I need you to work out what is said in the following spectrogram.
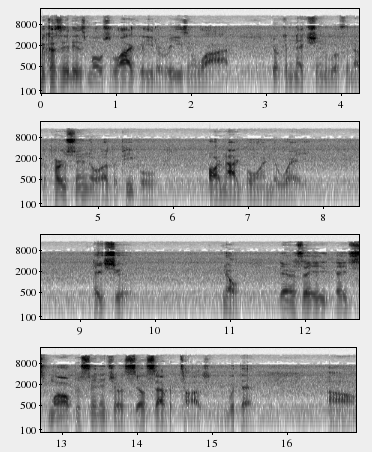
because it is most likely the reason why your connection with another person or other people are not going the way they should. You know, there's a, a small percentage of self sabotage with that. Um,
